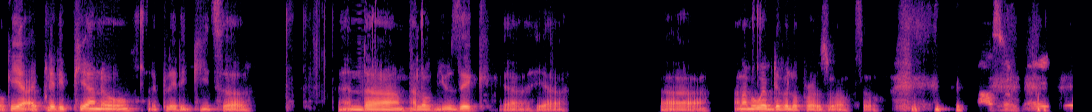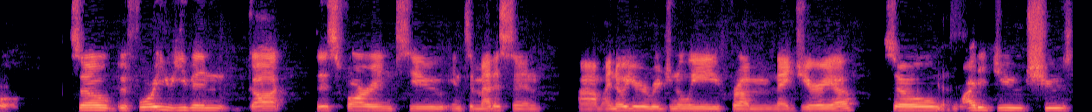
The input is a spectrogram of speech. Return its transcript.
Okay, yeah, I play the piano. I play the guitar, and um, I love music. Yeah, yeah. Uh, and I'm a web developer as well. So awesome, very cool. So before you even got this far into into medicine, um, I know you're originally from Nigeria. So yes. why did you choose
